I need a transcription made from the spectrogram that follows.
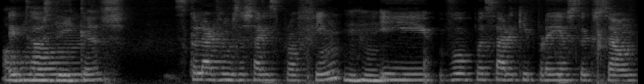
Algumas Então- dicas. Se calhar vamos deixar isso para o fim Uhum. e vou passar aqui para esta questão.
